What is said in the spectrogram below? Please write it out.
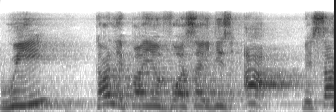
Oui, quand les païens voient ça, ils disent, ah, mais ça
